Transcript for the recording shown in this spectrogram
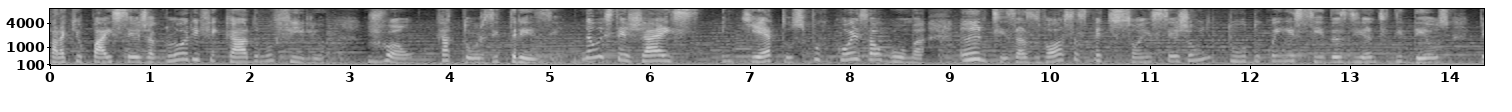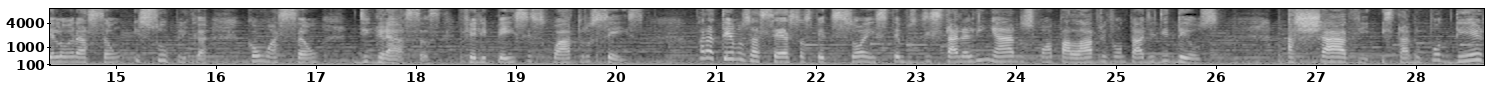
para que o Pai seja glorificado no Filho. João 14, 13. Não estejais inquietos por coisa alguma, antes as vossas petições sejam em tudo conhecidas diante de Deus pela oração e súplica, com ação de graças. Filipenses 4:6. Para termos acesso às petições, temos de estar alinhados com a palavra e vontade de Deus. A chave está no poder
